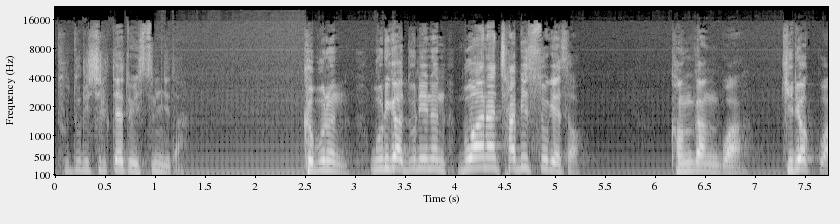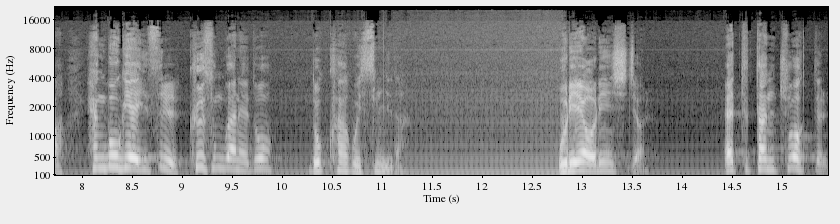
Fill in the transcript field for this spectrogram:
두드리실 때도 있습니다. 그분은 우리가 누리는 무한한 자비 속에서 건강과 기력과 행복에 있을 그 순간에도 노크하고 있습니다. 우리의 어린 시절, 애틋한 추억들,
